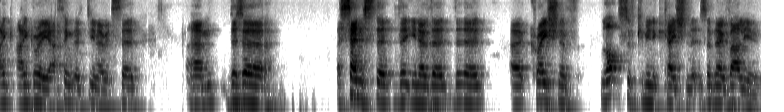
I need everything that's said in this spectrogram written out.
I, I- agree. I think that you know it's the um, there's a a sense that that you know the the uh, creation of lots of communication that is of no value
